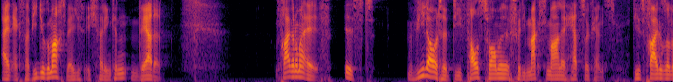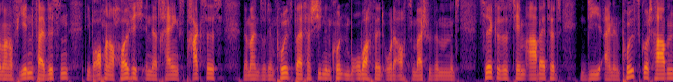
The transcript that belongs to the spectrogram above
ein extra Video gemacht, welches ich verlinken werde. Frage Nummer 11 ist, wie lautet die Faustformel für die maximale Herzfrequenz? Diese Frage sollte man auf jeden Fall wissen. Die braucht man auch häufig in der Trainingspraxis, wenn man so den Puls bei verschiedenen Kunden beobachtet oder auch zum Beispiel, wenn man mit Zirkelsystemen arbeitet, die einen Pulsgurt haben.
